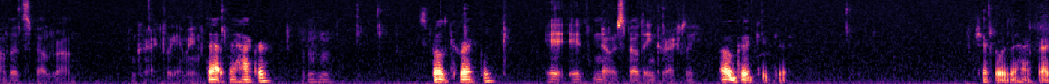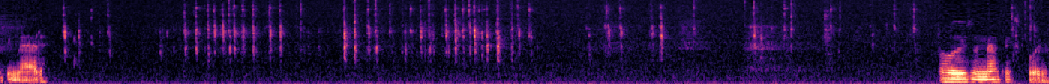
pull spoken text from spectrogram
Although it's spelled wrong. Incorrectly, I mean. That, the hacker? Mm-hmm. Spelled correctly? It, it, no, it's spelled incorrectly. Oh, good, good, good. Checker was a hacker, I'd be mad. Oh, there's a map exploiter.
